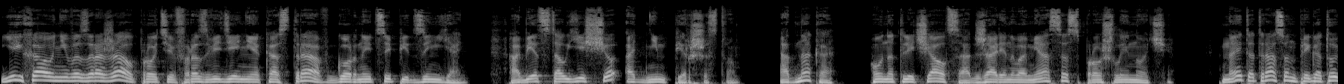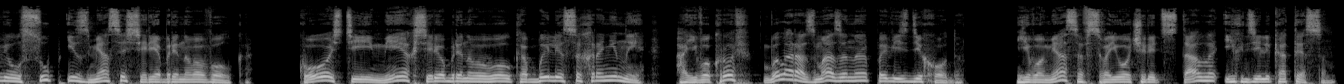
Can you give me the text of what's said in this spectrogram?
Юйхао не возражал против разведения костра в горной цепи Цзиньянь. Обед стал еще одним пиршеством. Однако он отличался от жареного мяса с прошлой ночи. На этот раз он приготовил суп из мяса серебряного волка. Кости и мех серебряного волка были сохранены, а его кровь была размазана по вездеходу. Его мясо, в свою очередь, стало их деликатесом.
